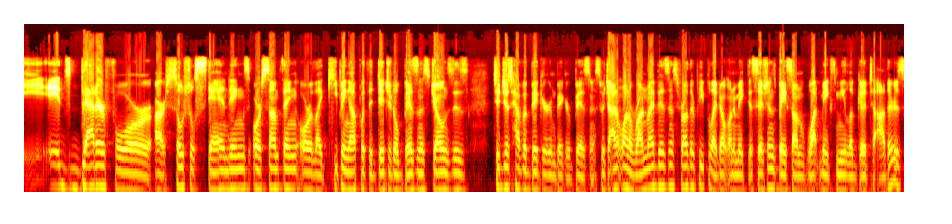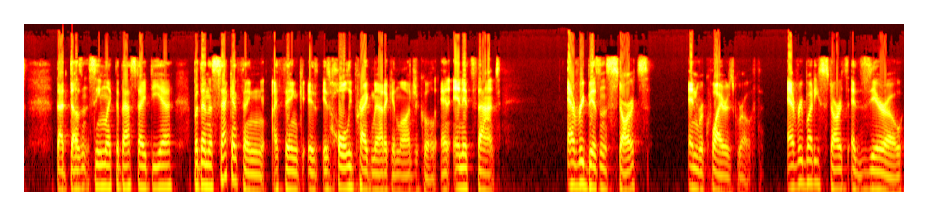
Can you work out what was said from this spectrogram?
it's better for our social standings or something or like keeping up with the digital business joneses to just have a bigger and bigger business which i don't want to run my business for other people. I don't want to make decisions based on what makes me look good to others. That doesn't seem like the best idea. But then the second thing i think is is wholly pragmatic and logical and, and it's that every business starts and requires growth. Everybody starts at zero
